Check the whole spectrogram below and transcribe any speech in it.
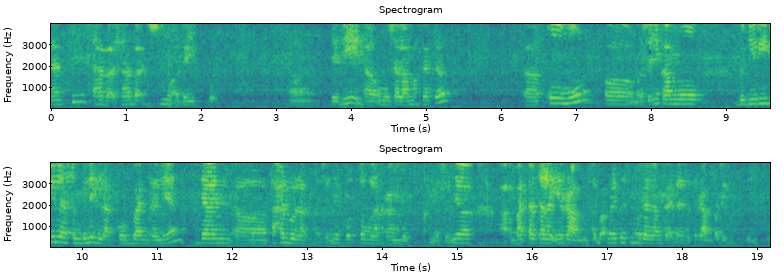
nanti sahabat-sahabat tu semua akan ikut. Ha. Jadi uh, Ummu Salamah kata uh, qumu uh, maksudnya kamu berdirilah sembelihlah kurban kalian dan uh, tahallullah maksudnya potonglah rambut. Maksudnya uh, batalkanlah ihram sebab mereka semua dalam keadaan ihram pada ketika itu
